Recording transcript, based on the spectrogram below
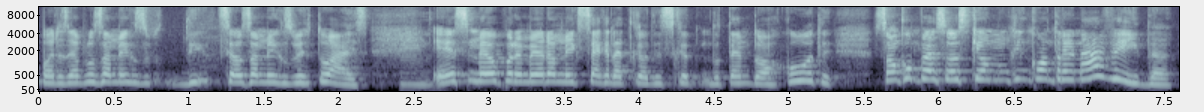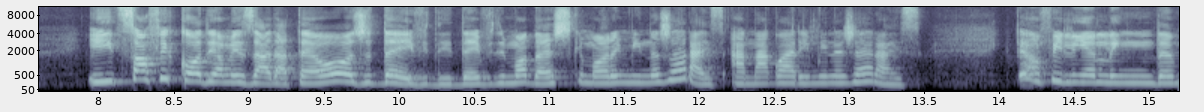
Por exemplo, os amigos de- seus amigos virtuais. Esse meu primeiro amigo secreto que eu disse que, no tempo do Orkut são com pessoas que eu nunca encontrei na vida. E só ficou de amizade até hoje David, David Modesto, que mora em Minas Gerais, Anaguari, Minas Gerais. Tem uma filhinha linda.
